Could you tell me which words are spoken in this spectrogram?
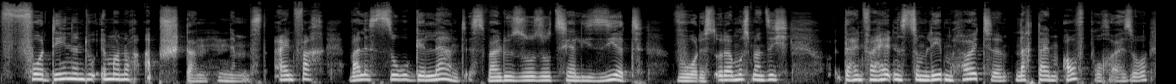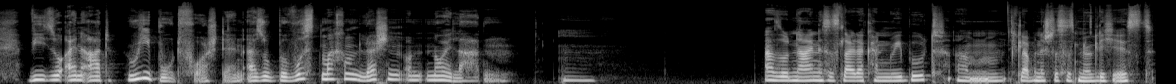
vor denen du immer noch Abstand nimmst, einfach weil es so gelernt ist, weil du so sozialisiert wurdest? Oder muss man sich dein Verhältnis zum Leben heute, nach deinem Aufbruch also, wie so eine Art Reboot vorstellen? Also bewusst machen, löschen und neu laden? Also nein, es ist leider kein Reboot. Ähm, ich glaube nicht, dass es möglich ist.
